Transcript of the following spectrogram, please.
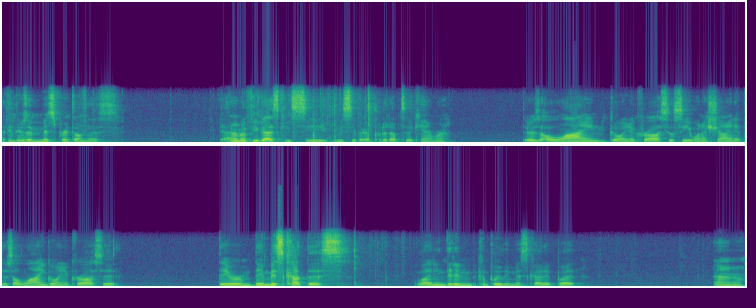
I think there's a misprint on this. I don't know if you guys can see. Let me see if I can put it up to the camera there's a line going across. You'll see it when I shine it. There's a line going across it. They were they miscut this. Well, I didn't. They didn't completely miscut it, but I don't know.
